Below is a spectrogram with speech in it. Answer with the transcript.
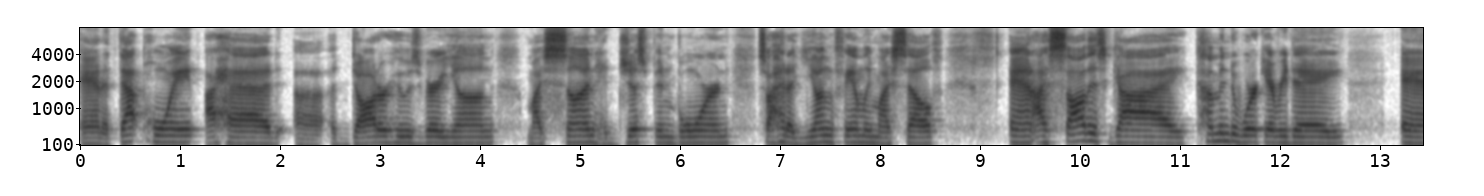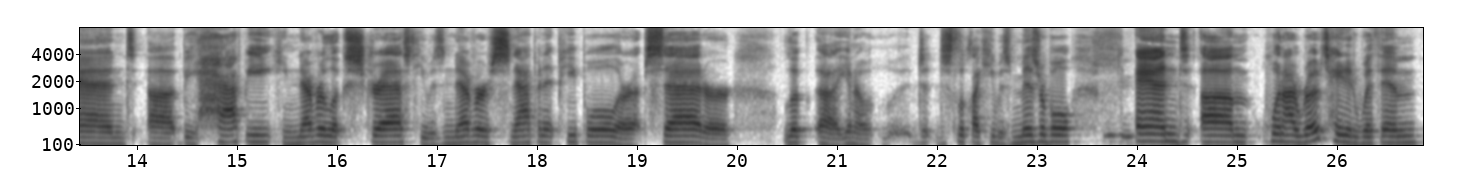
And at that point, I had uh, a daughter who was very young. My son had just been born. So I had a young family myself. And I saw this guy come into work every day and uh, be happy. He never looked stressed. He was never snapping at people or upset or look, uh, you know, just looked like he was miserable. And um, when I rotated with him,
